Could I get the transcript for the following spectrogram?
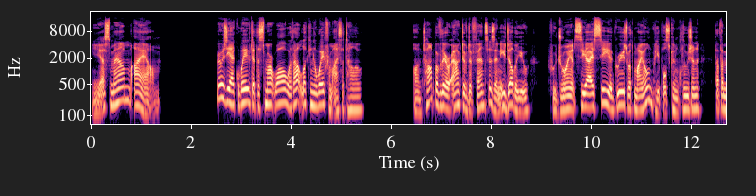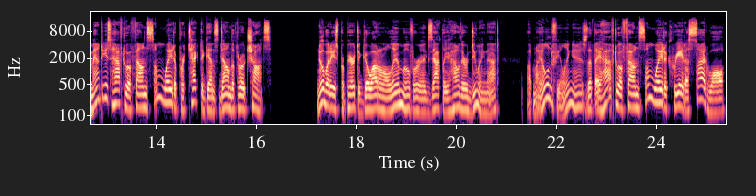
Yes, ma'am, I am. Rosiak waved at the smart wall without looking away from Isotalo. On top of their active defenses in EW, Foudroyant CIC agrees with my own people's conclusion that the Manties have to have found some way to protect against down the throat shots. Nobody's prepared to go out on a limb over exactly how they're doing that but my own feeling is that they have to have found some way to create a sidewall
